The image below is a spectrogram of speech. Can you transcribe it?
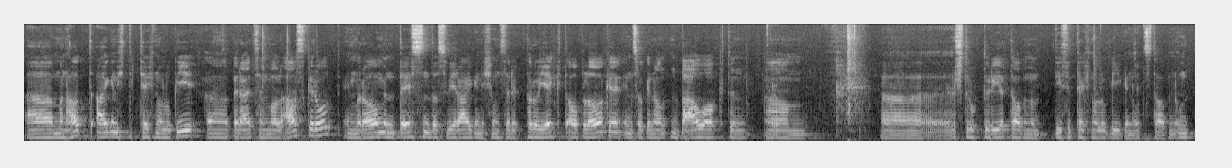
Äh, man hat eigentlich die Technologie äh, bereits einmal ausgerollt im Rahmen dessen, dass wir eigentlich unsere Projektablage in sogenannten Bauakten ähm, äh, strukturiert haben und diese Technologie genutzt haben. Und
